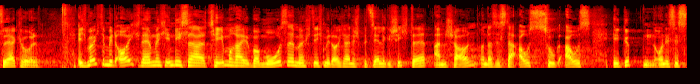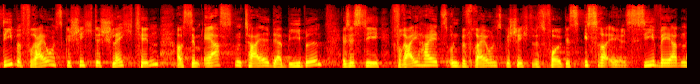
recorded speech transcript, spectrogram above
Sehr cool. Ich möchte mit euch nämlich in dieser Themenreihe über Mose, möchte ich mit euch eine spezielle Geschichte anschauen und das ist der Auszug aus Ägypten. Und es ist die Befreiungsgeschichte schlechthin aus dem ersten Teil der Bibel. Es ist die Freiheits- und Befreiungsgeschichte des Volkes Israels. Sie werden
